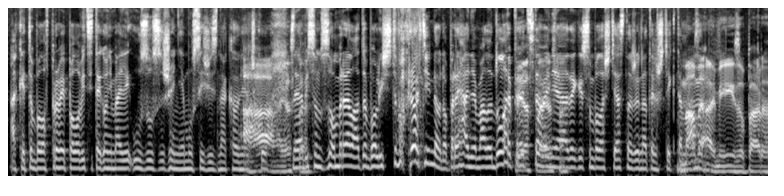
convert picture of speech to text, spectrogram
a keď to bolo v prvej polovici, tak oni mali úzus, že nemusíš ísť na klňačku. Á, no ja by som zomrela, to boli štvorhodiny, no, no preháňam, ale dlhé predstavenia, jasné. takže som bola šťastná, že na ten štek tam Máme aj my zo pár, eh,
